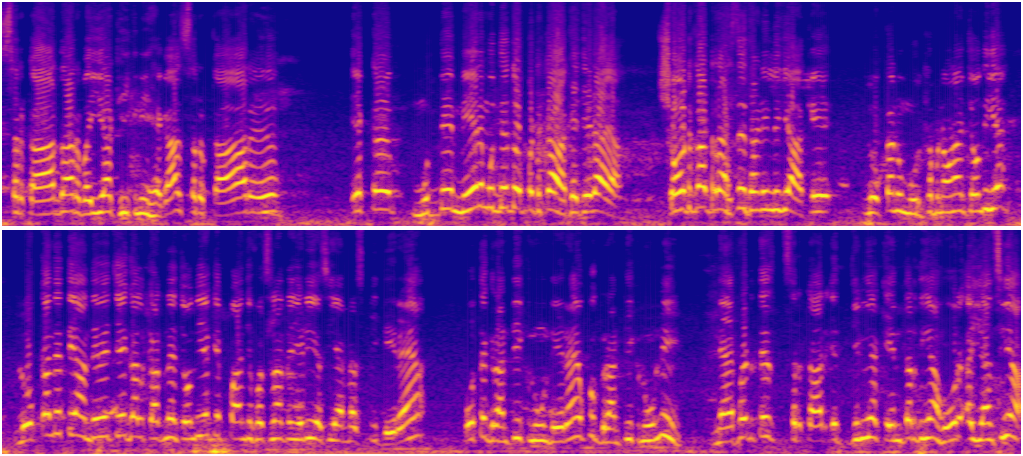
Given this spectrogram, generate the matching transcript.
ਸਰਕਾਰ ਦਾ ਰਵੱਈਆ ਠੀਕ ਨਹੀਂ ਹੈਗਾ। ਸਰਕਾਰ ਇੱਕ ਮੁੱਦੇ ਮੇਨ ਮੁੱਦੇ ਤੋਂ ਪਟਕਾ ਕੇ ਜਿਹੜਾ ਆ ਸ਼ਾਰਟਕਟ ਰਸਤੇ ਥਾਣੀ ਲਿਜਾ ਕੇ ਲੋਕਾਂ ਨੂੰ ਮੂਰਖ ਬਣਾਉਣਾ ਚਾਹੁੰਦੀ ਹੈ। ਲੋਕਾਂ ਦੇ ਧਿਆਨ ਦੇ ਵਿੱਚ ਇਹ ਗੱਲ ਕਰਨਾ ਚਾਹੁੰਦੀ ਹੈ ਕਿ ਪੰਜ ਫਸਲਾਂ ਤੇ ਜਿਹੜੀ ਅਸੀਂ ਐਮਐਸਪੀ ਦੇ ਰਹੇ ਹਾਂ, ਉਹ ਤੇ ਗਰੰਟੀ ਕਾਨੂੰਨ ਦੇ ਰਹੇ ਹਾਂ, ਕੋਈ ਗਰੰਟੀ ਕਾਨੂੰਨ ਨਹੀਂ। ਨੈਫਡ ਤੇ ਸਰਕਾਰ ਜਿਹੜੀਆਂ ਕੇਂਦਰ ਦੀਆਂ ਹੋਰ ਏਜੰਸੀਆਂ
